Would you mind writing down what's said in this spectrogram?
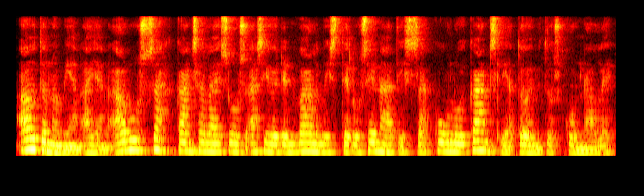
Autonomian ajan alussa kansalaisuusasioiden valmistelu senaatissa kuului kansliatoimituskunnalle,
